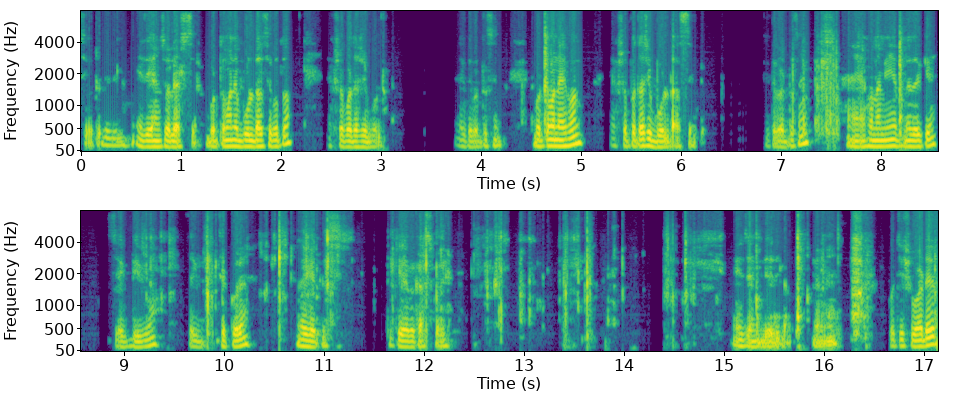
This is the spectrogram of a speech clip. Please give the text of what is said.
সেটা দিয়ে দিলাম, এই যে চলে আসছে, বর্তমানে বোল্ট আছে কত? একশো পঁচাশি বোল্ট দেখতে পারতেছেন বর্তমানে এখন একশো পঁচাশি বোল্ট আছে। দেখতে পারতেছেন? হ্যাঁ এখন আমি আপনাদেরকে চেক দিব চেক চেক করে রেখে দিচ্ছি তো কীভাবে কাজ করে। এই যে আমি দিয়ে দিলাম এখানে পঁচিশ ওয়ার্ডের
